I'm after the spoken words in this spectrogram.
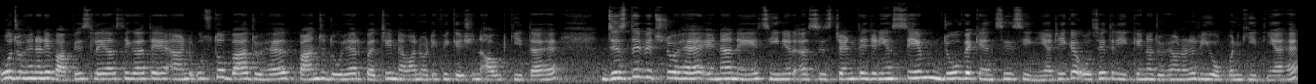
ਉਹ ਜੋ ਹੈ ਇਹਨਾਂ ਨੇ ਵਾਪਸ ਲਿਆ ਸੀਗਾ ਤੇ ਐਂਡ ਉਸ ਤੋਂ ਬਾਅਦ ਜੋ ਹੈ 5 2025 ਨਵਾਂ ਨੋਟੀਫਿਕੇਸ਼ਨ ਆਊਟ ਕੀਤਾ ਹੈ, ਜਿਸ ਦੇ ਵਿੱਚ ਜੋ ਹੈ ਇਹਨਾਂ ਨੇ ਸੀਨੀਅਰ ਅਸਿਸਟੈਂਟ ਤੇ ਜਿਹੜੀਆਂ ਸੇਮ ਜੋ ਵੈਕੈਂਸੀ ਸੀਗੀਆਂ, ਠੀਕ ਹੈ, ਉਸੇ ਤਰੀਕੇ ਨਾਲ ਜੋ ਹੈ ਉਹਨਾਂ ਨੇ ਰੀਓਪਨ ਕੀਤੀਆਂ ਹੈ।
